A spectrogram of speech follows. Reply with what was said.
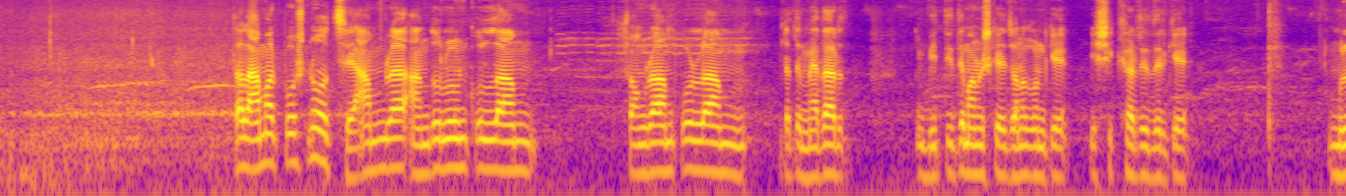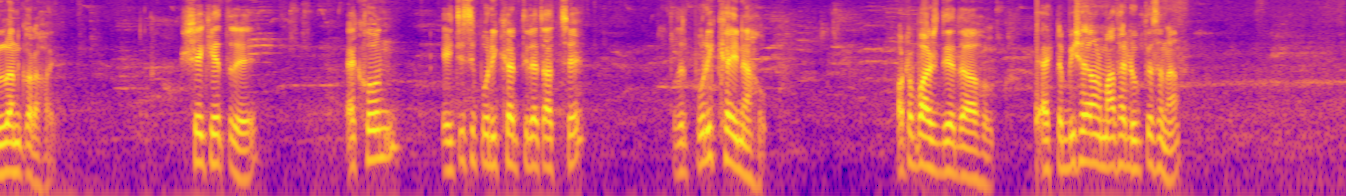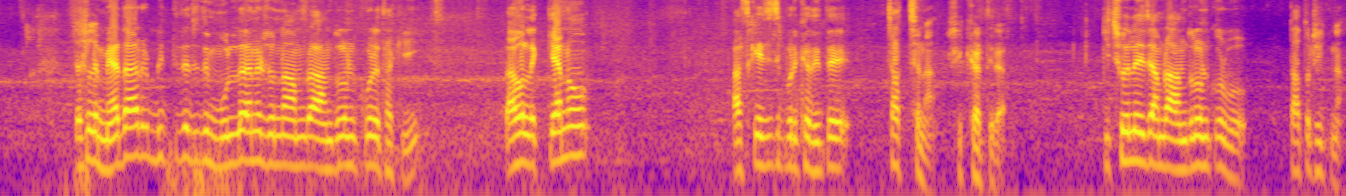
তাহলে আমার প্রশ্ন হচ্ছে, আমরা আন্দোলন করলাম, সংগ্রাম করলাম, যাতে মেধার ভিত্তিতে মানুষকে, জনগণকে শিক্ষার্থীদেরকে মূল্যায়ন করা হয়। সেক্ষেত্রে এখন এইচএসসি পরীক্ষার্থীরা চাচ্ছে, তাদের পরীক্ষাই না হোক অটোপাস দিয়ে দেওয়া হোক। একটা বিষয় আমার মাথায় ঢুকতেছে না আসলে মেধার ভিত্তিতে যদি মূল্যায়নের জন্য আমরা আন্দোলন করে থাকি তাহলে কেন আজকে এসএসসি পরীক্ষা দিতে চাচ্ছে না শিক্ষার্থীরা? কিছু হলেই যে আমরা আন্দোলন করব, তা তো ঠিক না।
